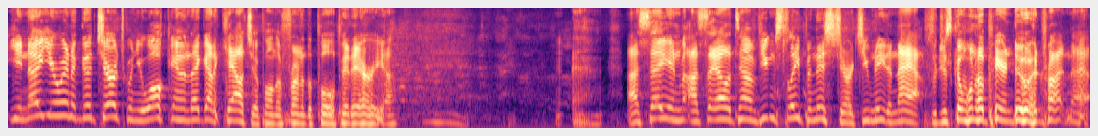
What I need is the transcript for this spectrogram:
you know you're in a good church when you walk in and they got a couch up on the front of the pulpit area. I say, and I say all the time, if you can sleep in this church, you need a nap. So just come on up here and do it right now.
